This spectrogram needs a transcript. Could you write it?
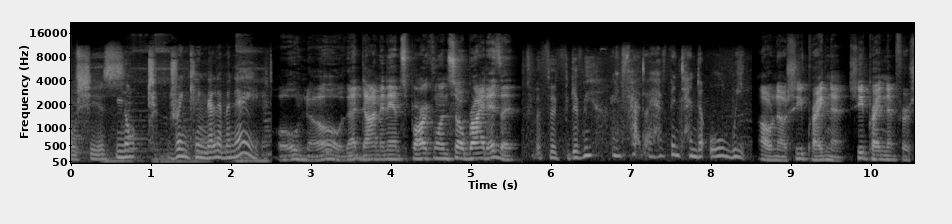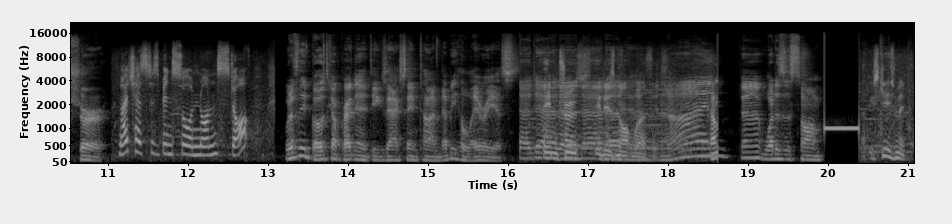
Oh, she is. Not drinking the lemonade. Oh no, that diamond and sparkling so bright, is it? F- forgive me? In fact, I have been tender all week. Oh no, she pregnant. She pregnant for sure. My chest has been sore non-stop. What if they both got pregnant at the exact same time? That'd be hilarious. In truth, it is not worth it. Come. what is this song? Excuse me.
